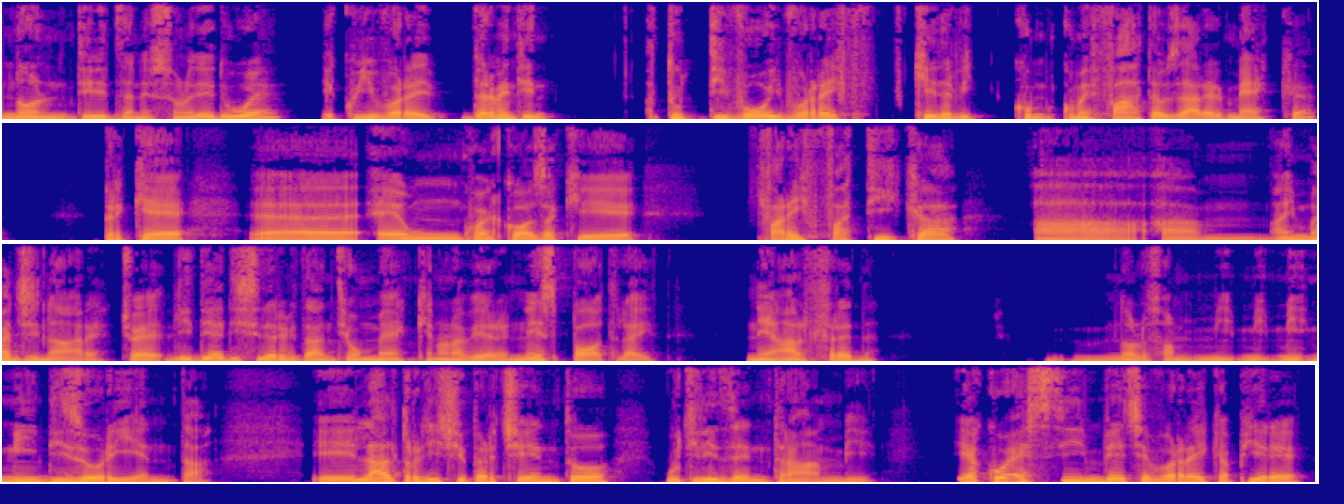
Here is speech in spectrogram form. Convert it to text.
non utilizza nessuno dei due e qui vorrei veramente a tutti voi vorrei chiedervi com- come fate a usare il Mac perché eh, è un qualcosa che farei fatica a, a, a, immaginare. Cioè l'idea di sedermi davanti a un Mac e non avere né Spotlight né Alfred non lo so mi, mi, mi disorienta. E l'altro 10% utilizza entrambi. E a questi invece vorrei capire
